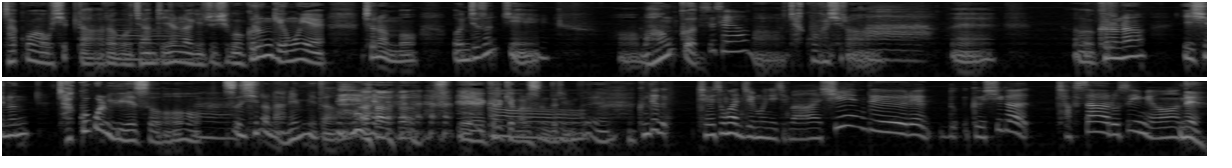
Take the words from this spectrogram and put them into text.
작곡하고 싶다라고 아. 저한테 연락해 주시고 그런 경우에 저는 뭐 언제든지 어, 마음껏 쓰세요? 어, 작곡하시라. 아. 예. 어, 그러나 이 시는 작곡을 위해서 아. 쓴 시는 아닙니다. 예, 그렇게 어. 말씀드립니다. 예. 근데 그 죄송한 질문이지만 시인들의 노- 그 시가 작사로 쓰이면 네.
